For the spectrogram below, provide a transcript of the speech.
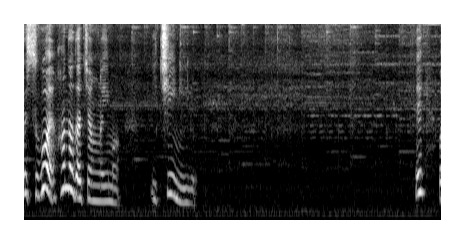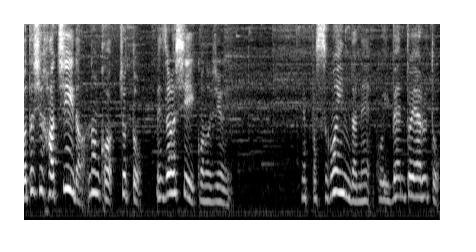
えすごい。花田ちゃんが今1位にいる。え私8位だ。なんかちょっと珍しいこの順位。やっぱすごいんだね。こうイベントやると。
